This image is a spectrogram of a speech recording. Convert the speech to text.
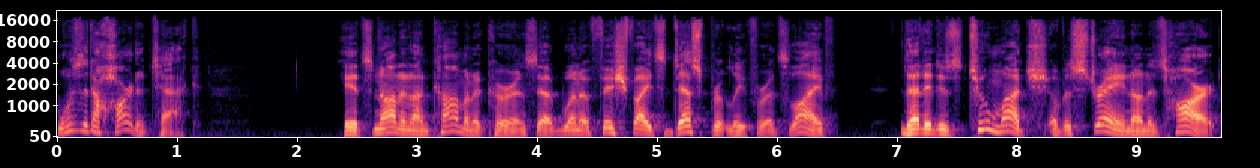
was it a heart attack? It's not an uncommon occurrence that when a fish fights desperately for its life, that it is too much of a strain on its heart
